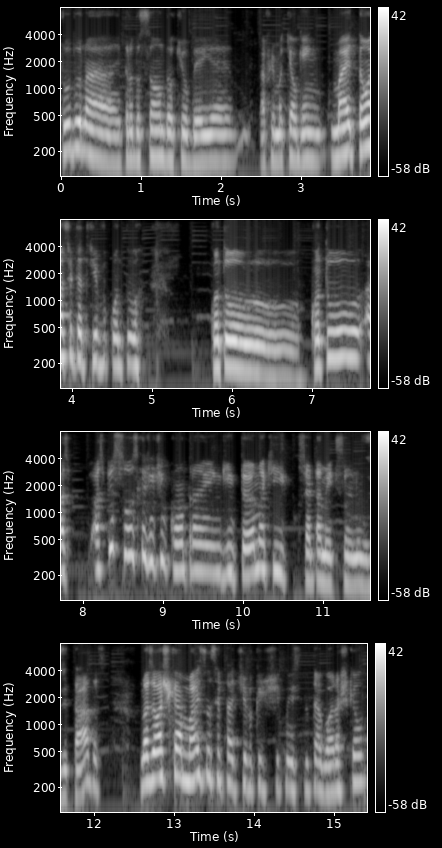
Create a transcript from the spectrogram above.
tudo na introdução do Kyubei é, afirma que alguém mais tão acertativo quanto quanto quanto as, as pessoas que a gente encontra em Gintama, que certamente são inusitadas, mas eu acho que a mais acertativa que a gente tinha conhecido até agora, acho que é o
